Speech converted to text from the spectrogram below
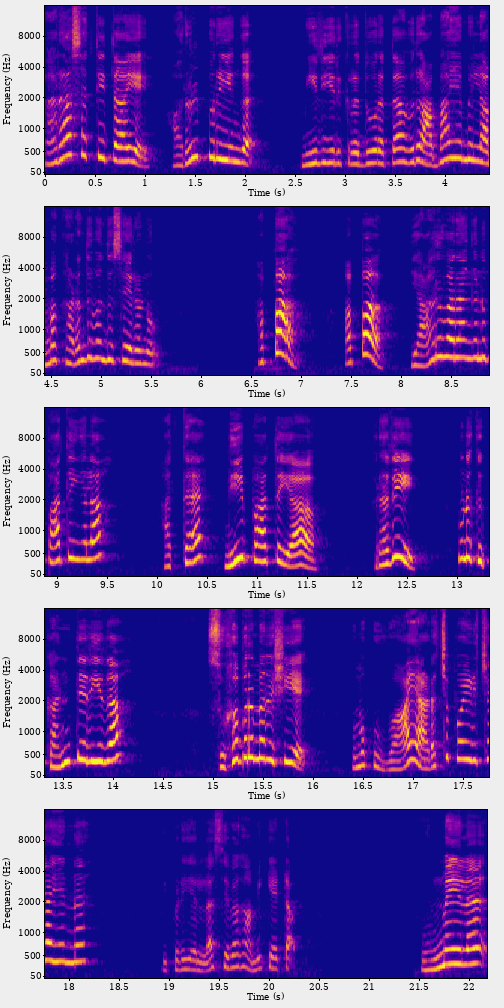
பராசக்தி தாயே அருள் புரியுங்க. மீதி இருக்கிற தூரத்தை அவர் அபாயம் இல்லாமல் கடந்து வந்து சேரணும். அப்பா அப்பா யார் வராங்கன்னு பார்த்தீங்களா அத்தை நீ பார்த்தையா ரதி உனக்கு கண் தெரியுதா? சுகபிரம ரிஷியே உமக்கு வாய் அடைச்சி போயிடுச்சா என்ன? இப்படியெல்லாம் சிவகாமி கேட்டா. உண்மையில்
